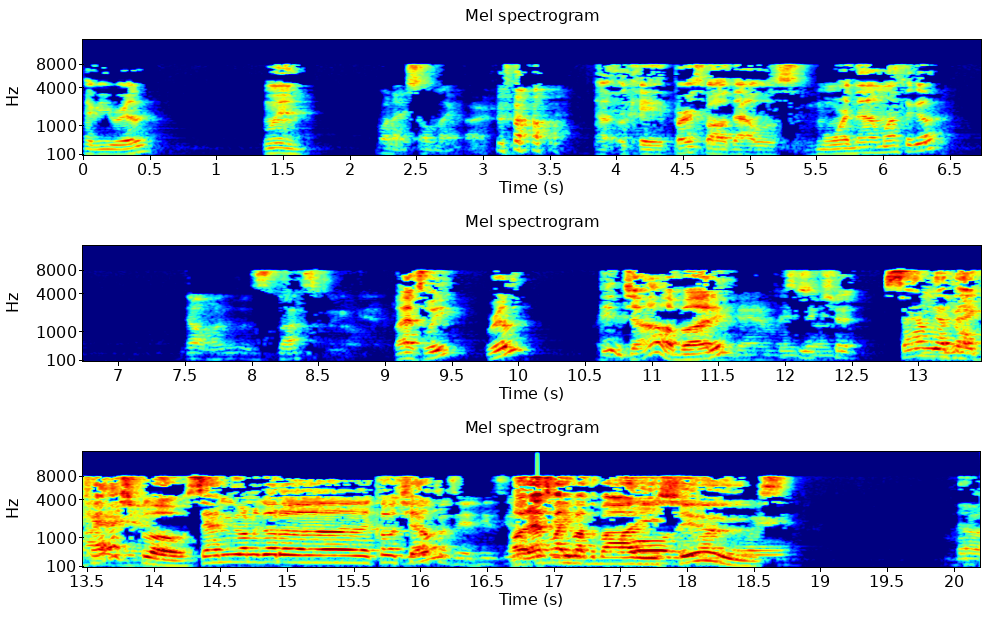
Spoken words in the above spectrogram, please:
have you really? When? when I sold my car. Uh, okay, first of all, that was more than a month ago. No, it was last week. Last week? Really? Good job, buddy. Just make sure. Sam got that You don't hire cash him. flow. Sam, you want to go to Coachella? Oh, that's why you take about to buy all these the shoes. No.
